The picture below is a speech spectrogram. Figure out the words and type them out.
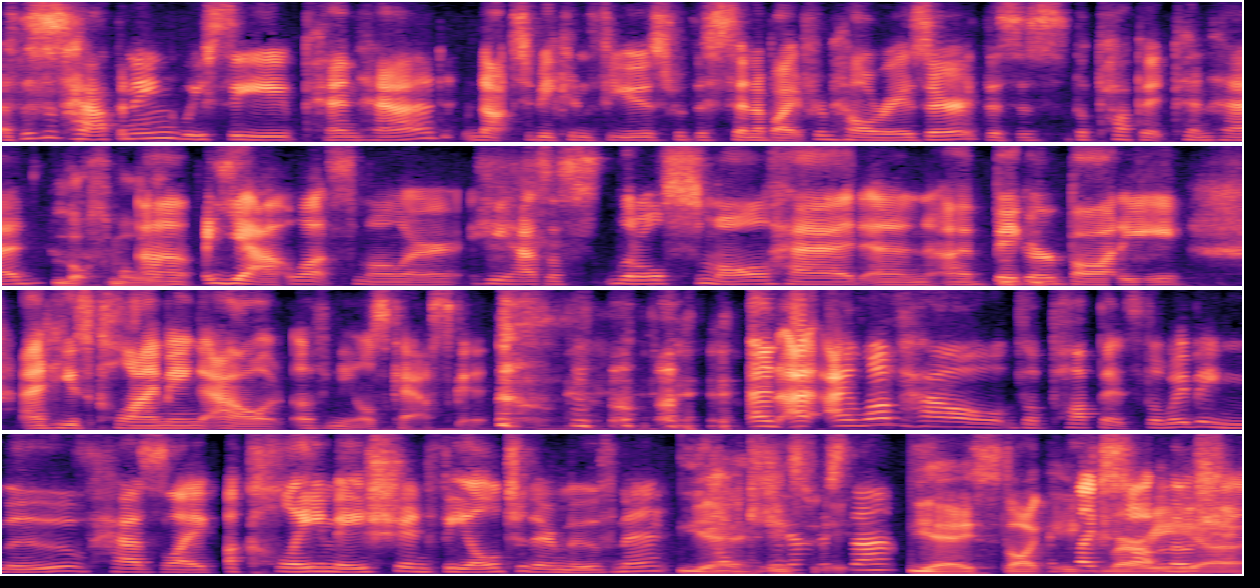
As this is happening, we see Pinhead, not to be confused with the Cenobite from Hellraiser. This is the puppet Pinhead. A lot smaller. Uh, yeah, a lot smaller. He has a little small head and a bigger body, and he's climbing out of Neil's casket. and I, I love how the puppets, the way they move, has like a claymation feel to their movement. Yeah, Have- you notice that? Yeah, it's like It's it's, like very uh,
